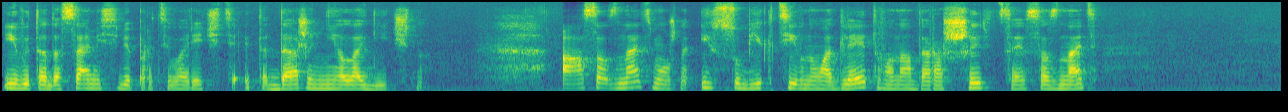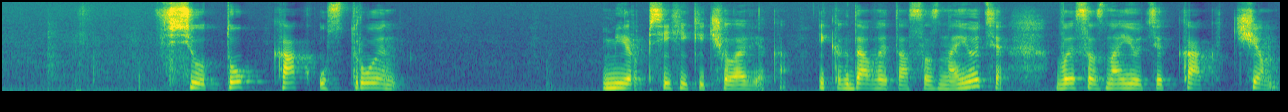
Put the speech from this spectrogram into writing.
И вы тогда сами себе противоречите. Это даже нелогично. А осознать можно из субъективного. А для этого надо расшириться и осознать все то, как устроен мир психики человека. И когда вы это осознаете, вы осознаете, как, чем,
